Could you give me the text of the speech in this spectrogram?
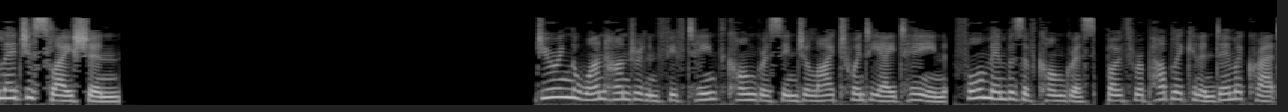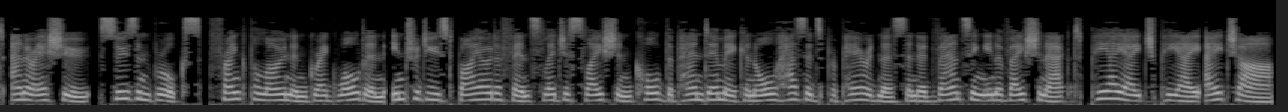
Legislation During the 115th Congress in July 2018, four members of Congress, both Republican and Democrat Anna Eshoo, Susan Brooks, Frank Pallone and Greg Walden introduced biodefense legislation called the Pandemic and All Hazards Preparedness and Advancing Innovation Act PAHPA HR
